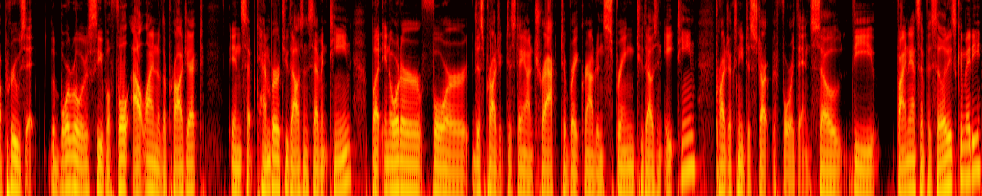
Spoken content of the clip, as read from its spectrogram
approves it. The board will receive a full outline of the project in September 2017, but in order for this project to stay on track to break ground in spring 2018, projects need to start before then. So the Finance and Facilities Committee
